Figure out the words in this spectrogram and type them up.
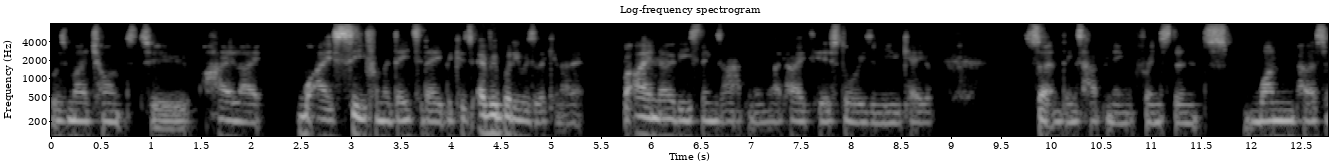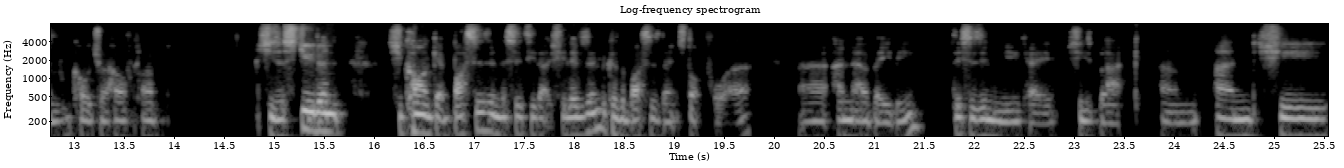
was my chance to highlight what I see from a day to day because everybody was looking at it. But I know these things are happening. Like I hear stories in the UK of certain things happening. For instance, one person from Cultural Health Club, she's a student she can't get buses in the city that she lives in because the buses don't stop for her uh, and her baby. This is in the UK. She's black. Um, and she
